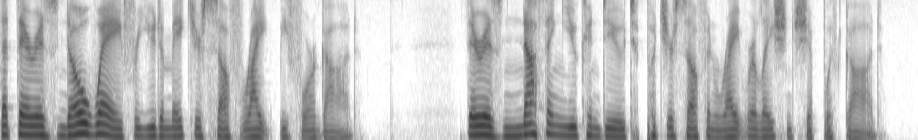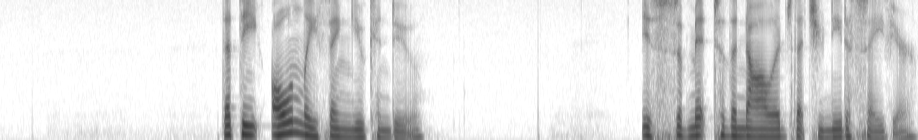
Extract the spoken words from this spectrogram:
that there is no way for you to make yourself right before God. There is nothing you can do to put yourself in right relationship with God. That the only thing you can do is submit to the knowledge that you need a Savior,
